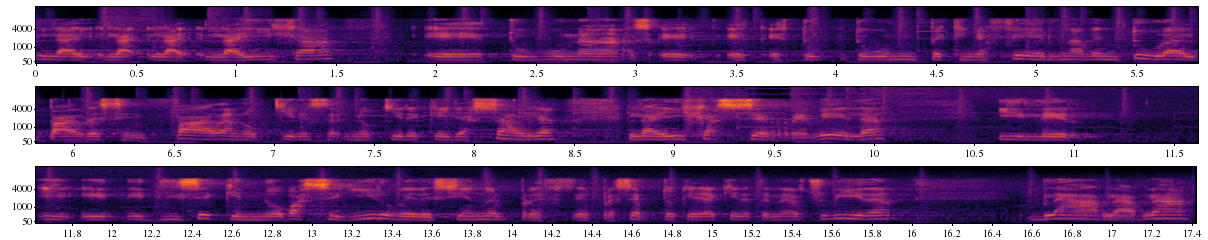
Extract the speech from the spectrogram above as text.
la, hija eh, tuvo, una, eh, tuvo un pequeño una aventura, el padre se enfada, no quiere, no quiere que ella salga, la hija se revela y le y, dice que no va a seguir obedeciendo el, precepto que ella quiere tener en su vida, bla, bla, bla.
